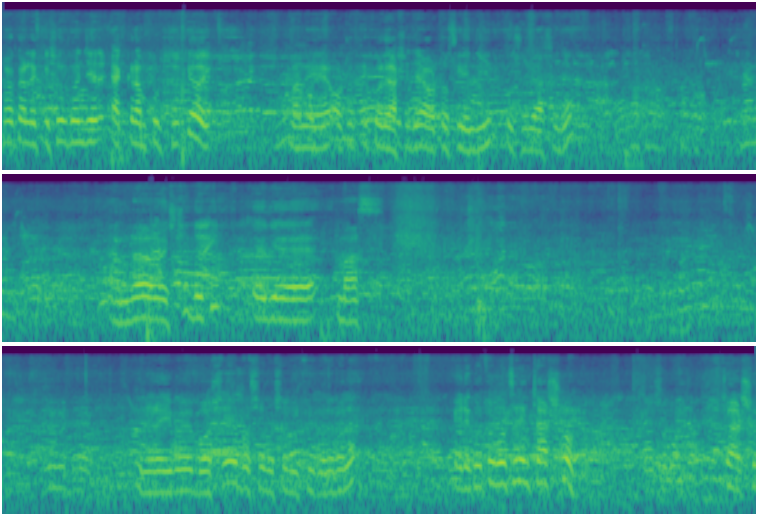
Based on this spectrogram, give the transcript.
সকালে কিশোরগঞ্জের একরামপুর থেকে ওই মানে অটোতে করে আসা যায়, অটো সিএনজি এসে আসা যায়। আমরা এসছি দেখি, এই যে মাছ। এনারা এইভাবে বসে বসে বসে বিক্রি করে ফেলে। এটা কত বলছিলেন? চারশো? চারশো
